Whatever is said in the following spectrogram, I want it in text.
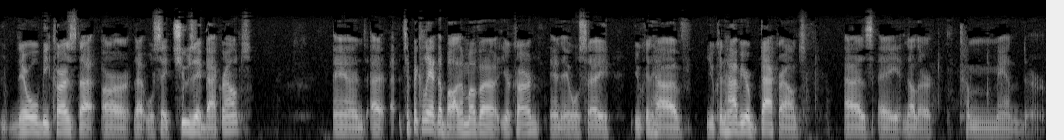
there will be cards that are that will say choose a background, and uh, typically at the bottom of uh, your card, and it will say you can have you can have your background as a, another commander.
